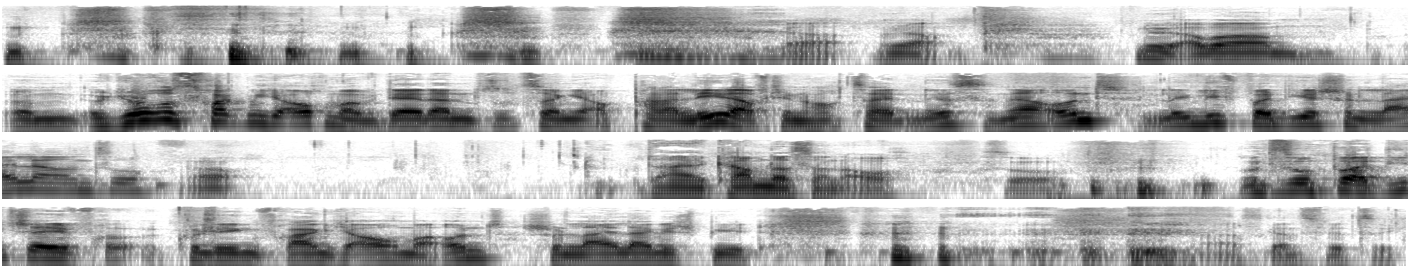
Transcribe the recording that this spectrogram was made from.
ja, ja. Nö, aber ähm, Joris fragt mich auch immer, der dann sozusagen ja auch parallel auf den Hochzeiten ist. Na und, lief bei dir schon Laila und so? Ja. Daher kam das dann auch. So. Und so ein paar DJ-Kollegen frage ich auch mal. Und? Schon Laila gespielt? das ist ganz witzig.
